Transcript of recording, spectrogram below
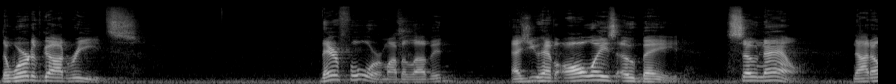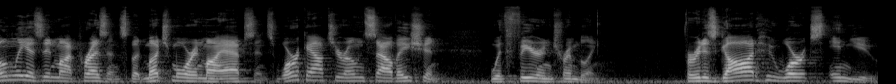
The Word of God reads Therefore, my beloved, as you have always obeyed, so now, not only as in my presence, but much more in my absence, work out your own salvation with fear and trembling. For it is God who works in you,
